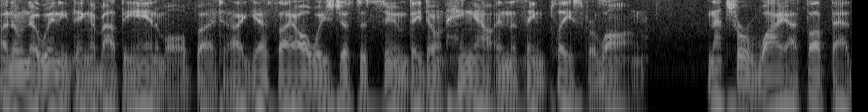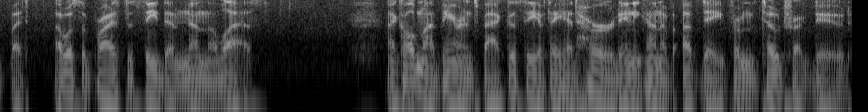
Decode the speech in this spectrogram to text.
I don't know anything about the animal, but I guess I always just assumed they don't hang out in the same place for long. Not sure why I thought that, but I was surprised to see them nonetheless. I called my parents back to see if they had heard any kind of update from the tow truck dude.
